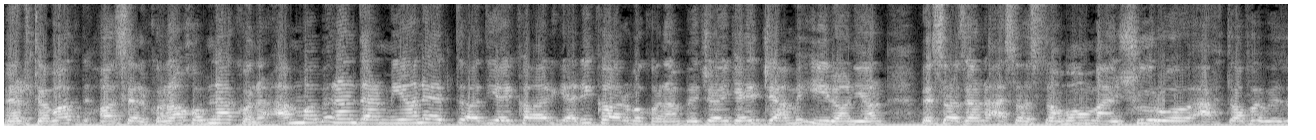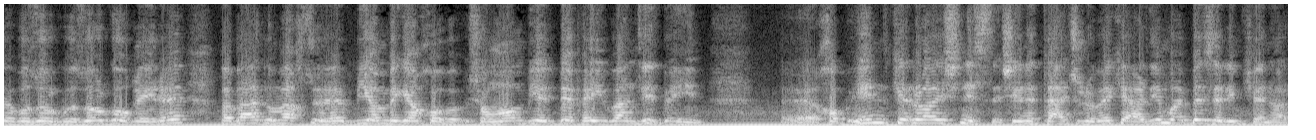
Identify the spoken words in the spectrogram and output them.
ارتباط حاصل کنن خب نکنن. اما برن در میان اتحادیه کارگری کار بکنن به جایی که جمع ایرانیان بسازن اساسنامه و منشور و اهداف بزرگ بزرگ و غیره و بعد اون وقت بیان بگن خب شما بیاید بپیوندید به این. خب این که راهش نیستش. این تجربه کردیم باید بذاریم کنار.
